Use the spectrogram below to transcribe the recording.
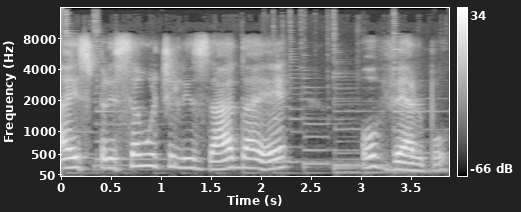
a expressão utilizada é o Verbo.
